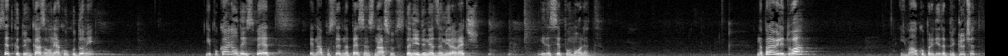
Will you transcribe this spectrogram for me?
след като им казал няколко думи, ги поканил да изпеят една последна песен с нас отстани, денят замира вече. И да се помолят. Направили това и малко преди да приключат,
